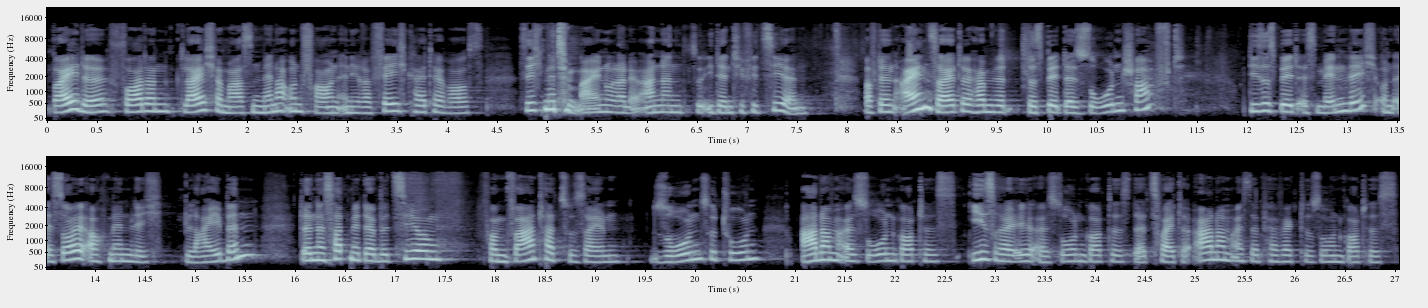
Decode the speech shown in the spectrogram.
Beide fordern gleichermaßen Männer und Frauen in ihrer Fähigkeit heraus, sich mit dem einen oder dem anderen zu identifizieren. Auf der einen Seite haben wir das Bild der Sohnschaft. Dieses Bild ist männlich und es soll auch männlich bleiben, denn es hat mit der Beziehung vom Vater zu seinem Sohn zu tun. Adam als Sohn Gottes, Israel als Sohn Gottes, der zweite Adam als der perfekte Sohn Gottes.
